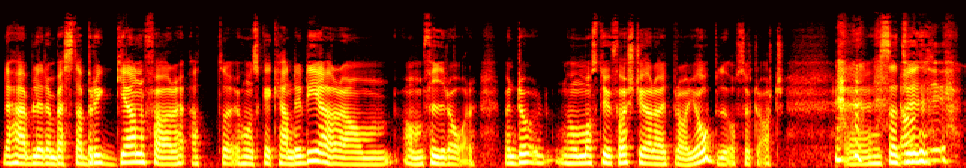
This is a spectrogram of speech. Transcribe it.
det här blir den bästa bryggan för att hon ska kandidera om, om fyra år. Men då, hon måste ju först göra ett bra jobb då såklart. Eh, så att vi,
